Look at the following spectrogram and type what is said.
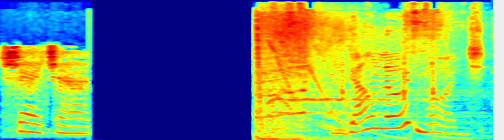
Share chat. Download Modge.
